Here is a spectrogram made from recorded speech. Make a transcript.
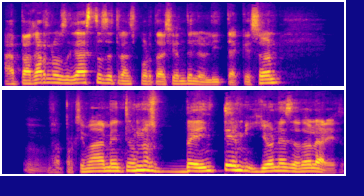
a pagar los gastos de transportación de Lolita, que son aproximadamente unos 20 millones de dólares.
